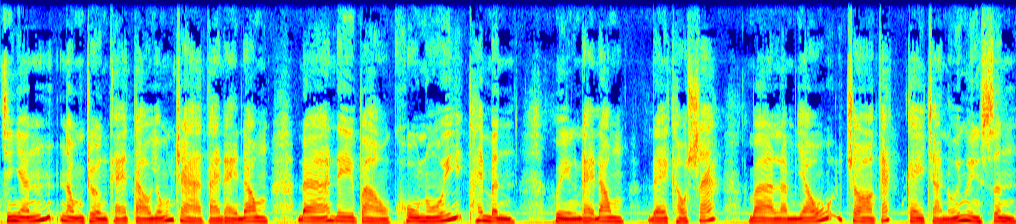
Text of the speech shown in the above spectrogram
Chi nhánh nông trường cải tạo giống trà tại Đài Đông đã đi vào khu núi Thái Bình, huyện Đài Đông để khảo sát và làm dấu cho các cây trà núi nguyên sinh.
